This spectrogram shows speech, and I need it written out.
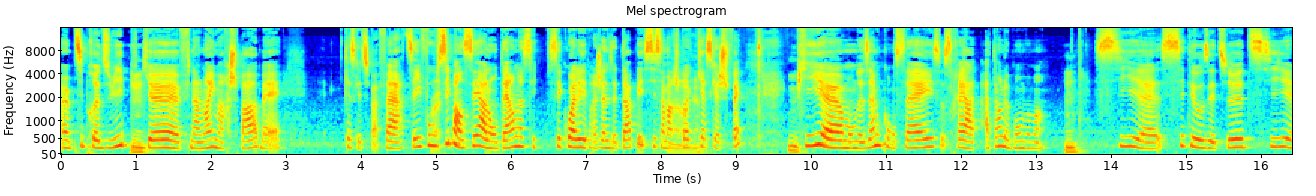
un petit produit puis Mm. que euh, finalement il marche pas, ben qu'est-ce que tu vas faire? Tu sais, il faut Ouais. aussi penser à long terme, c'est- quoi les prochaines étapes et si ça marche Ah, pas, qu'est-ce que je fais? Mm. Puis euh, mon deuxième conseil, ce serait à- attends le bon moment. Mm. Si, euh, si tu es aux études, si tu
